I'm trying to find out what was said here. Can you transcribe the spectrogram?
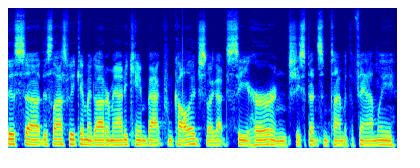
this uh, this last weekend. My daughter Maddie came back from college, so I got to see her, and she spent some time with the family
